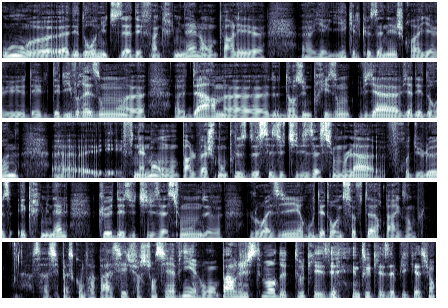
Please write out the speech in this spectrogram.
ou euh, à des drones utilisés à des fins criminelles. On parlait euh, il, y a, il, y a, quelques années, je crois, il y avait eu des, livraisons euh, d'armes dans une prison via, via des drones. et finalement, on parle vachement plus de ces utilisations-là frauduleuses et criminelles que des utilisations de loisirs ou des drones sauveteurs, par exemple. Ça, c'est parce qu'on va pas assez sur Science et Avenir, où on parle justement de toutes les, toutes les applications.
